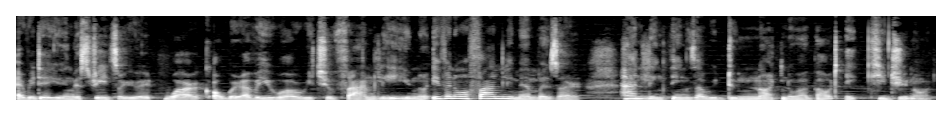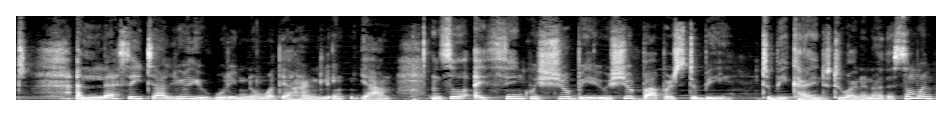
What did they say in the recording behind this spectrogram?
every day you're in the streets or you're at work or wherever you are with your family, you know. Even our family members are handling things that we do not know about. I kid you not. Unless they tell you, you wouldn't know what they're handling. Yeah. And so I think we should be we should purpose to be to be kind to one another. Someone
